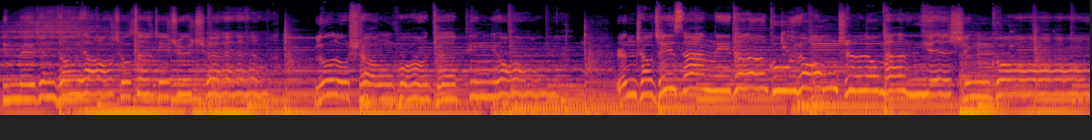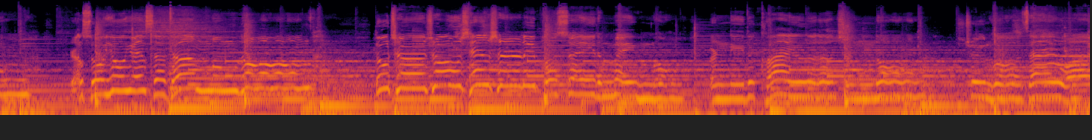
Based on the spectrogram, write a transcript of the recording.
你每天都要求自己拒绝碌碌生活的平庸，人潮挤散你的孤勇，只留满夜星空，让所有月色的朦胧都遮住现实里破碎的美梦，而你的快乐正浓，坠落在外。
